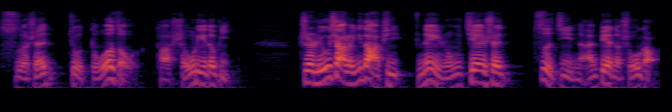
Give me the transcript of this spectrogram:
死神就夺走了他手里的笔，只留下了一大批内容艰深、字迹难辨的手稿。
